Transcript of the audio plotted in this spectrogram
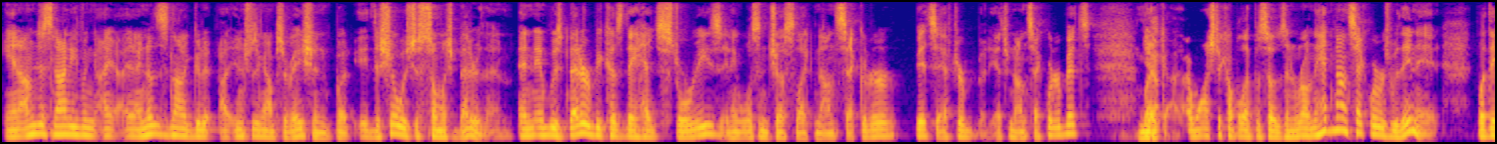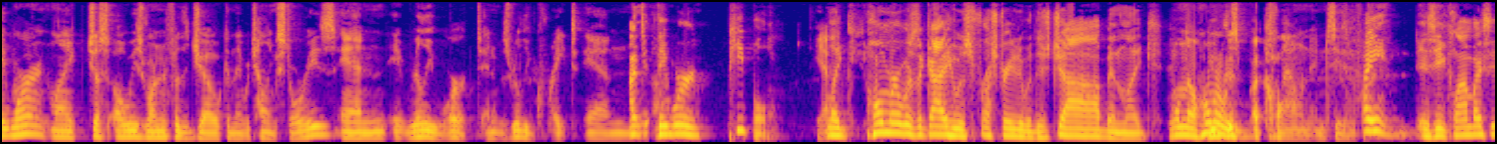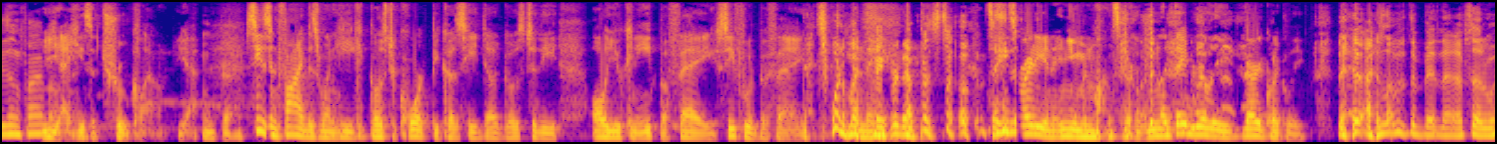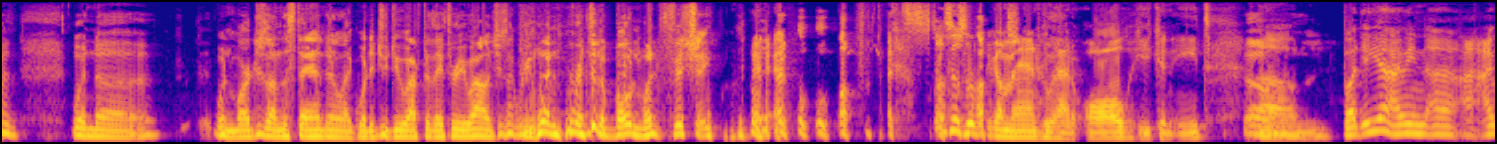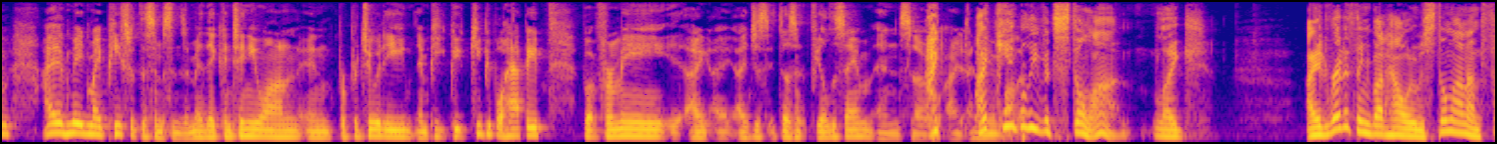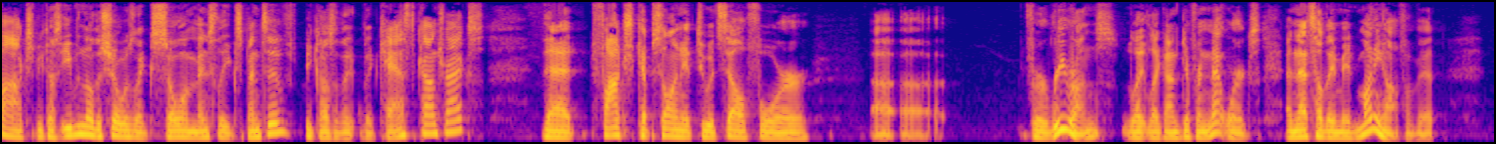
And I'm just not even. I, I know this is not a good, uh, interesting observation, but it, the show was just so much better then, and it was better because they had stories, and it wasn't just like non sequitur bits after after non sequitur bits. Like I watched a couple episodes in a row, and they had non sequiturs within it, but they weren't like just always running for the joke, and they were telling stories, and it really worked, and it was really great. And I they were people. Yeah. Like Homer was a guy who was frustrated with his job and like well, no, Homer you was a clown in season five. I is he a clown by season five? yeah, Okay. he's a true clown. Yeah. Okay. Season five is when he goes to court because he do- goes to the all you can eat buffet, seafood buffet. That's one of my they- favorite episodes. So he's already an inhuman monster. I mean, like they really very quickly. I love the bit in that episode when when uh when Marge is on the stand and like, what did you do after they threw you out? And she's like, we went and rented a boat and went fishing. I love that. So this look like a man who had all he can eat? Um, Um, but yeah, I mean, uh, I I have made my peace with the Simpsons, and may they continue on in perpetuity and pe- pe- keep people happy. But for me, I, I, I just it doesn't feel the same, and so I I, I can't believe it's still on. Like, I had read a thing about how it was still not on Fox because even though the show was like so immensely expensive because of the, the cast contracts, that Fox kept selling it to itself for uh, uh, for reruns, like like on different networks, and that's how they made money off of it.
